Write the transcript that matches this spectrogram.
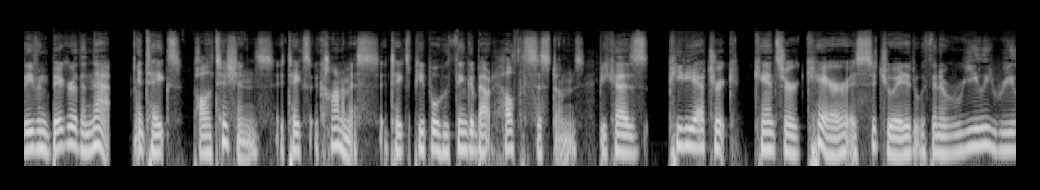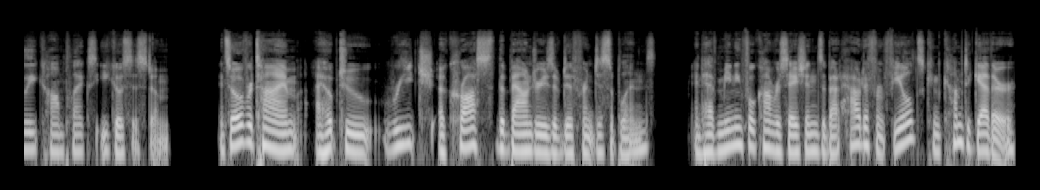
but even bigger than that, it takes politicians, it takes economists, it takes people who think about health systems because pediatric cancer care is situated within a really, really complex ecosystem. And so over time, I hope to reach across the boundaries of different disciplines and have meaningful conversations about how different fields can come together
